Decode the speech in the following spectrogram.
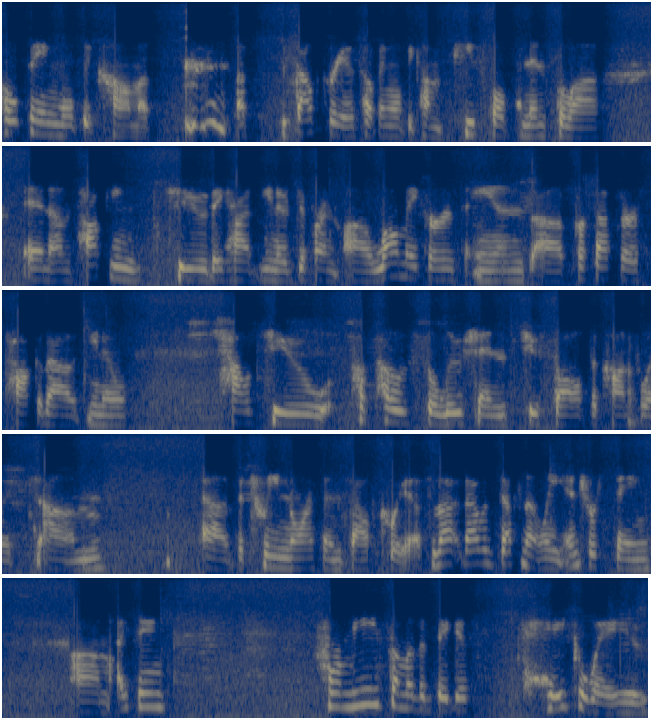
hoping will become a, a South Korea is hoping will become a peaceful peninsula. And I'm talking to they had you know different uh, lawmakers and uh, professors talk about you know how to propose solutions to solve the conflict um, uh, between North and South Korea. So that that was definitely interesting. Um, I think for me, some of the biggest takeaways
